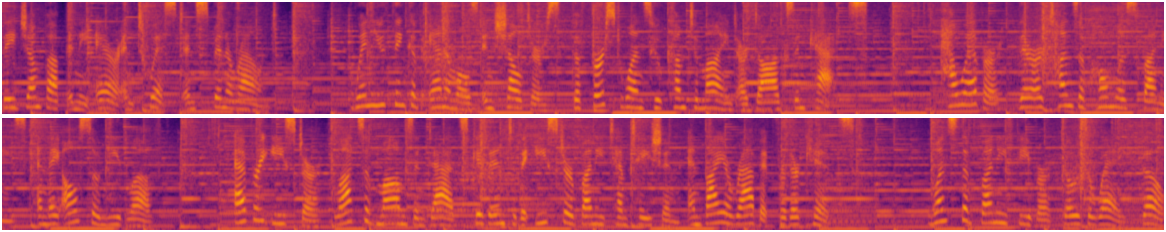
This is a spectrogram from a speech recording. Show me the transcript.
they jump up in the air and twist and spin around. When you think of animals in shelters, the first ones who come to mind are dogs and cats. However, there are tons of homeless bunnies, and they also need love. Every Easter, lots of moms and dads give in to the Easter bunny temptation and buy a rabbit for their kids. Once the bunny fever goes away, though,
